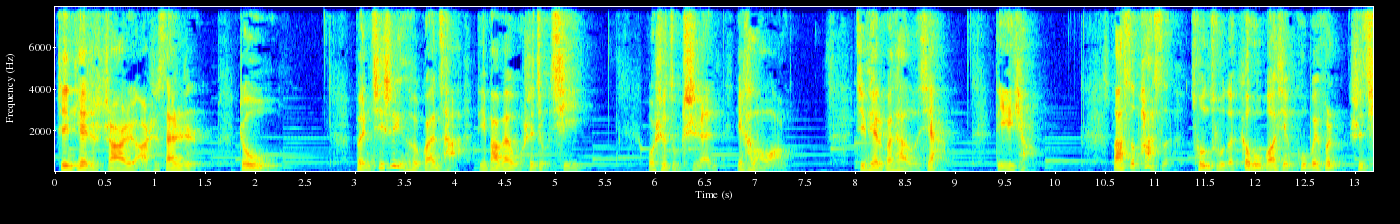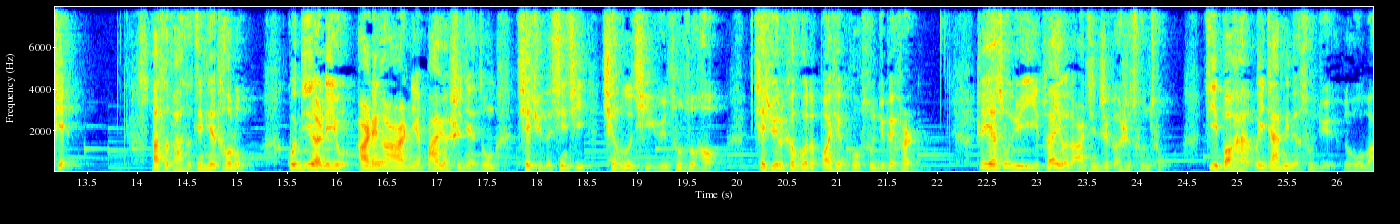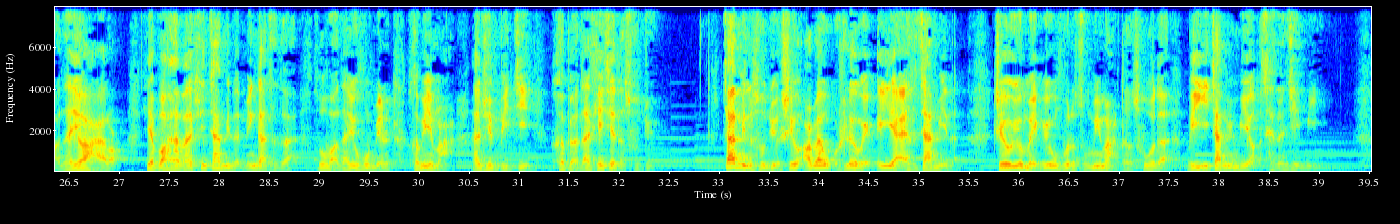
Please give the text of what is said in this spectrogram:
今天是十二月二十三日，周五。本期是银河观察第八百五十九期，我是主持人银河老王。今天的观察如下：第一条，拉斯帕斯存储的客户保险库备份失窃。拉斯帕斯今天透露，攻击者利用二零二二年八月事件中窃取的信息侵入其云存储后，窃取了客户的保险库数据备份。这些数据以专有的二进制格式存储。既包含未加密的数据，如网站 URL，也包含完全加密的敏感字段，如网站用户名和密码、安全笔记和表单填写的数据。加密的数据是由二百五十六位 AES 加密的，只有用每个用户的主密码得出的唯一加密密钥才能解密。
